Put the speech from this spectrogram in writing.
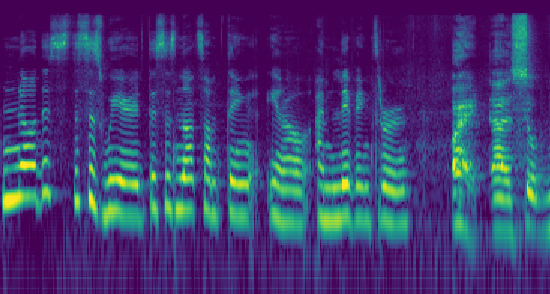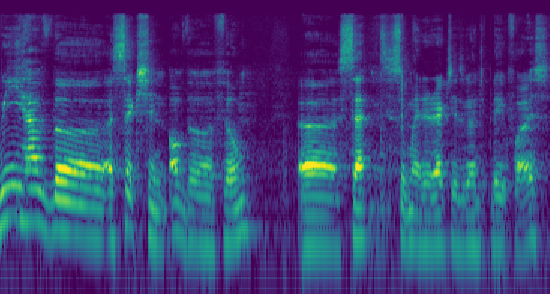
no, this this is weird. This is not something you know I'm living through. All right, uh, so we have the a section of the film uh, set. So my director is going to play it for us,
